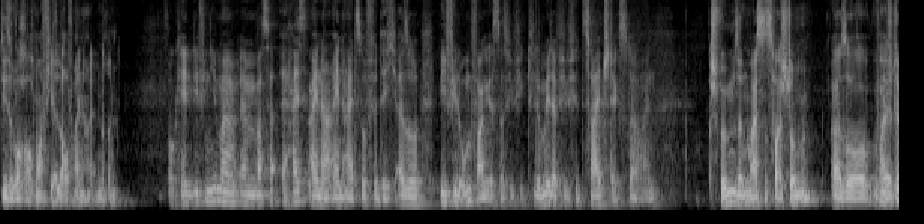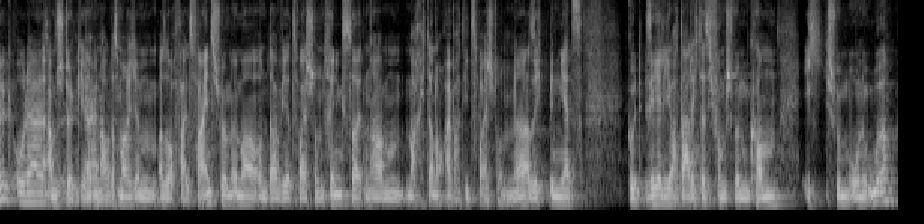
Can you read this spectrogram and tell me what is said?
diese Woche auch mal vier Laufeinheiten drin. Okay, definier mal, ähm, was he- heißt eine Einheit so für dich? Also wie viel Umfang ist das? Wie viel Kilometer, wie viel Zeit steckst du da rein? Schwimmen sind meistens zwei Stunden. Also, Am Stück oder? Am Stück, ja, genau. Das mache ich im, also auch als Vereinsschwimmen immer. Und da wir zwei Stunden Trainingszeiten haben, mache ich dann auch einfach die zwei Stunden. Ne? Also ich bin jetzt, gut, sicherlich auch dadurch, dass ich vom Schwimmen komme, ich schwimme ohne Uhr.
